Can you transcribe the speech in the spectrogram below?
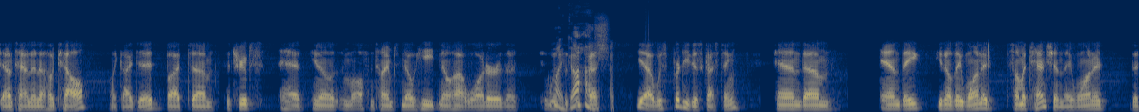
downtown in a hotel, like I did, but um, the troops had, you know, oftentimes no heat, no hot water. That it was oh my gosh, yeah, it was pretty disgusting, and um, and they, you know, they wanted some attention. They wanted the,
